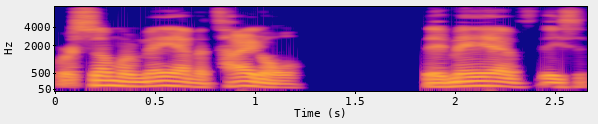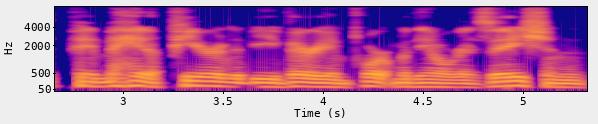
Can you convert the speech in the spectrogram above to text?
Where someone may have a title, they may have, they may appear to be very important with the organization.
